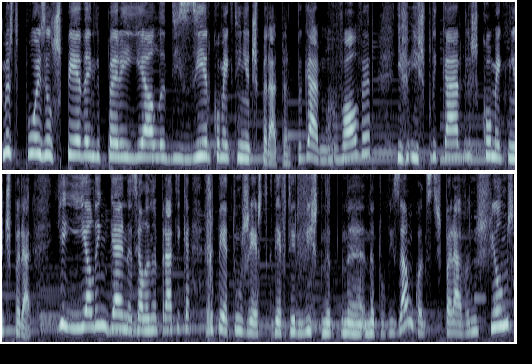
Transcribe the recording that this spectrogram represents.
mas depois eles pedem-lhe para ela dizer como é que tinha disparado. Portanto, pegar no revólver e, e explicar-lhes como é que tinha disparado. E aí ela engana-se, ela na prática repete um gesto que deve ter visto na, na, na televisão, quando se disparava nos filmes,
